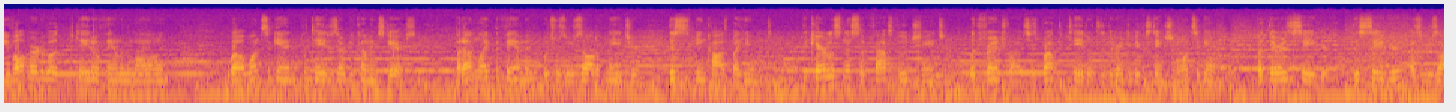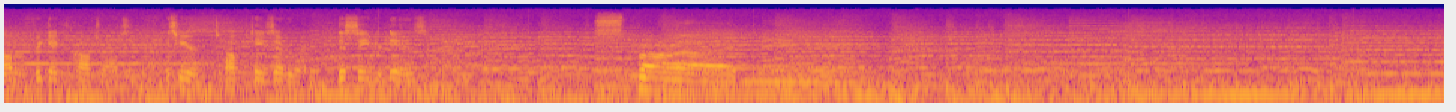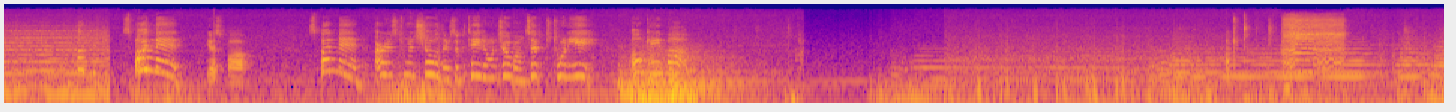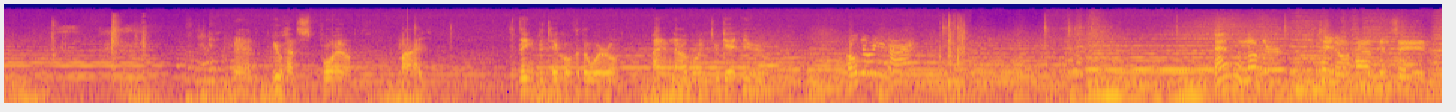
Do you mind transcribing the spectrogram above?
You've all heard about the potato famine in Ireland. Well, once again, potatoes are becoming scarce. But unlike the famine, which was a result of nature, this is being caused by humans. The carelessness of fast food chains with french fries has brought the potato to the brink of extinction once again. But there is a savior. This savior, as a result of a freak agriculture accident, is here to help potatoes everywhere. This savior is... Spudman. Spudman! Yes, Bob. Spudman! Our instruments show there's a potato in showroom sector 28. Okay, Bob. Man, you have spoiled my thing to take over the world. I am now going to get you. Oh no, you're not. And another potato has been saved.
